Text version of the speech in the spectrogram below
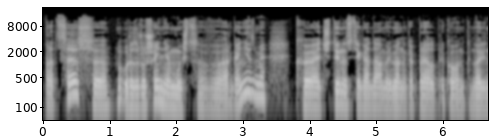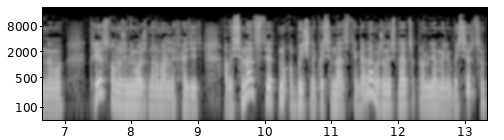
процесс ну, разрушения мышц в организме. К 14 годам ребенок, как правило, прикован к инвалидному креслу, он уже не может нормально ходить. А 18 лет, ну, обычно к 18 годам уже начинаются проблемы либо с сердцем,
